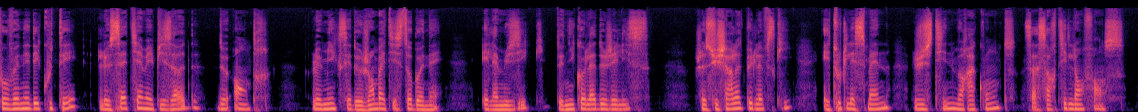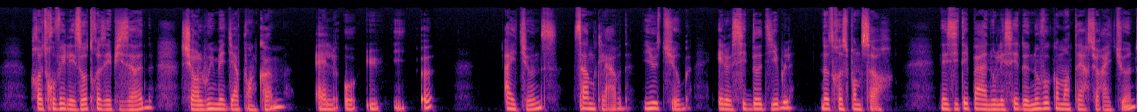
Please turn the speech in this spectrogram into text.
Vous venez d'écouter le septième épisode de Entre. Le mix est de Jean-Baptiste Aubonnet et la musique de Nicolas de Gélis. Je suis Charlotte Pudlowski et toutes les semaines, Justine me raconte sa sortie de l'enfance. Retrouvez les autres épisodes sur louismedia.com, L-O-U-I-E, iTunes, SoundCloud, YouTube et le site d'Audible, notre sponsor. N'hésitez pas à nous laisser de nouveaux commentaires sur iTunes,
